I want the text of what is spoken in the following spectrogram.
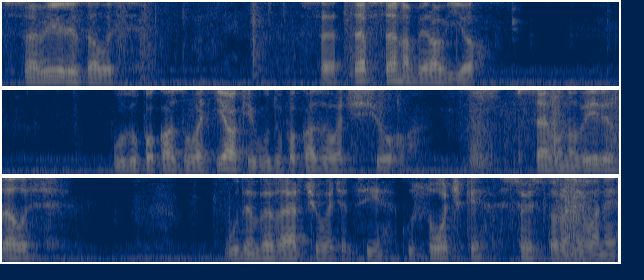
Все вирізалось. Все, це все набирав я. Буду показувати як і буду показувати з чого. Все воно вирізалось. Будемо виверчувати оці кусочки. З цієї сторони вони.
